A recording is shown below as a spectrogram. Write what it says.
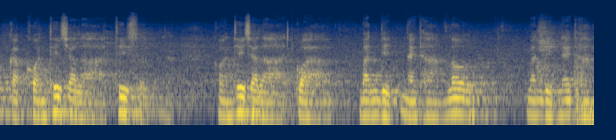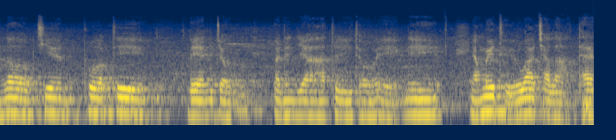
บกับคนที่ฉลาดที่สุด คนที่ฉลาดกว่าบัณฑิตในทางโลก บัณฑิตในทางโลกเช่นพวกที่เรียนจบปริญญาตรีโทเอกนี้ ยังไม่ถือว่าฉลาดแท้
